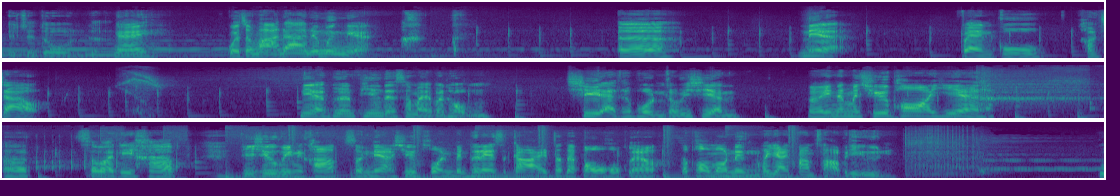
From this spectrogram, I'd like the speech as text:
เดี๋ยวจะโดนเด้อไง กว่าจะมาได้นะมึงเนี่ย เออ เนี่ย แฟนกูเข้าเจ้า เนี่ยเพื่อนพี่ตั้งแต่สมัยประถม ชื่ออัธพลกับวิเชียน เฮ้ย นั่นมันชื่อพ่อไอ้เฮียเออสวัสดีครับ พี่ชื่อวินครับ ส่วนเนี่ยชื่อพลเป็นเพื่อนในสกายตั้งแต่ป .6 แล้ว แล้วพอม .1 ก็ย้ายตามสาวไปที่อื่น กู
